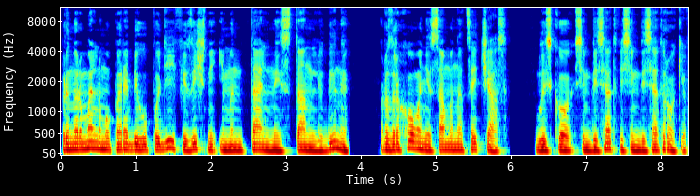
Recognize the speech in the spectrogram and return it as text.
При нормальному перебігу подій фізичний і ментальний стан людини розраховані саме на цей час близько 70-80 років.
